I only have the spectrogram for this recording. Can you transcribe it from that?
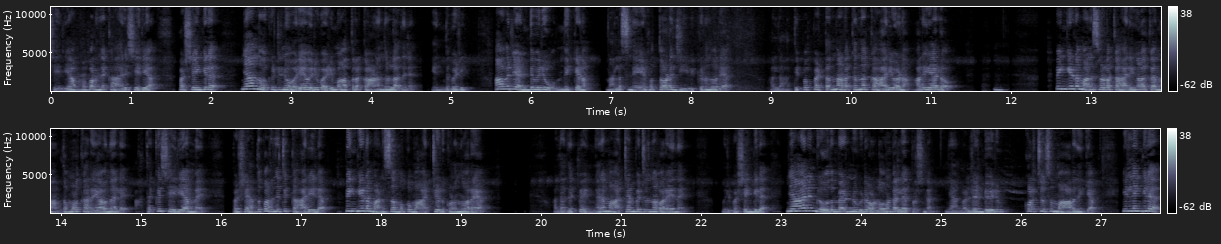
ശരി അമ്മ പറഞ്ഞ കാര്യം ശരിയാ. പക്ഷേങ്കിൽ ഞാൻ നോക്കിയിട്ടിന് ഒരേ ഒരു വഴി മാത്രമേ കാണുന്നുള്ളൂ അതിന്. എന്ത് വഴി? അവർ രണ്ടുപേരും ഒന്നിക്കണം. നല്ല സ്നേഹത്തോടെ ജീവിക്കണം എന്ന് പറയാം. അല്ല അതിപ്പോ പെട്ടെന്ന് നടക്കുന്ന കാര്യമാണ്. അറിയാലോ. പിങ്കിയുടെ മനസ്സിലുള്ള കാര്യങ്ങളൊക്കെ നന്ദമോൾക്ക് അറിയാവുന്നല്ലേ അതൊക്കെ ശരിയമ്മേ പക്ഷെ അത് പറഞ്ഞിട്ട് കാര്യമില്ല. പിങ്കിയുടെ മനസ്സ് നമുക്ക് മാറ്റിയെടുക്കണം എന്ന് പറയാം. അല്ലാതെ ഇപ്പൊ എങ്ങനെ മാറ്റാൻ പറ്റുമെന്ന് പറയുന്നേ? ഒരു പക്ഷേങ്കിൽ ഞാനും ഗൗതം മേഡനും ഇവിടെ ഉള്ളതുകൊണ്ടല്ലേ പ്രശ്നം. ഞങ്ങൾ രണ്ടുപേരും കുറച്ച് ദിവസം മാറി നിൽക്കാം. ഇല്ലെങ്കിൽ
